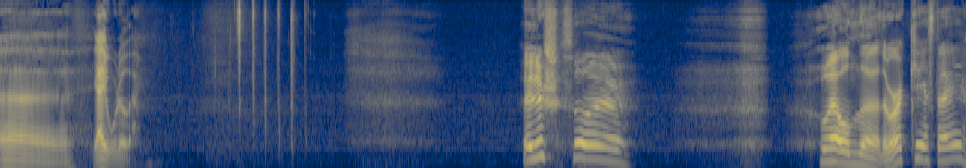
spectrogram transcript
Eh, jeg gjorde jo det. Ellers så Hun er on uh, the work yesterday.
